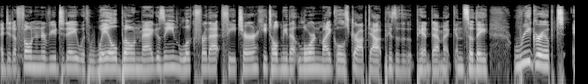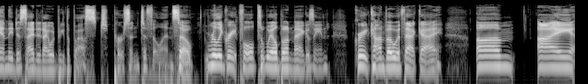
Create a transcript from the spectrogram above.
I did a phone interview today with Whalebone Magazine. Look for that feature. He told me that Lorne Michaels dropped out because of the pandemic. And so they regrouped and they decided I would be the best person to fill in. So really grateful to Whalebone Magazine. Great convo with that guy. Um, I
